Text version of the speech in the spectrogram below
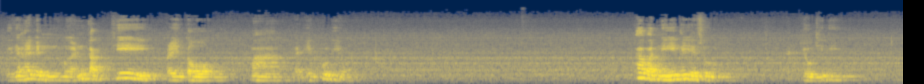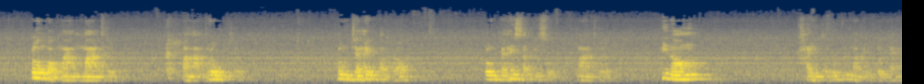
หรือจะให้เป็นเหมือนกับที่เปโตรมาแต่เพียงผู้เดียว ถ้าวันนี้พระเยซูอยู่ที่นี่ พระองค์บอกมามาเถิดมาหาพระองค์เถิดพระองค์จะให้ความรอดพระองค์จะให้สันติสุขมาเถิดพี่น้องใครจะลุกขึ้นมาเป็นคนแรก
